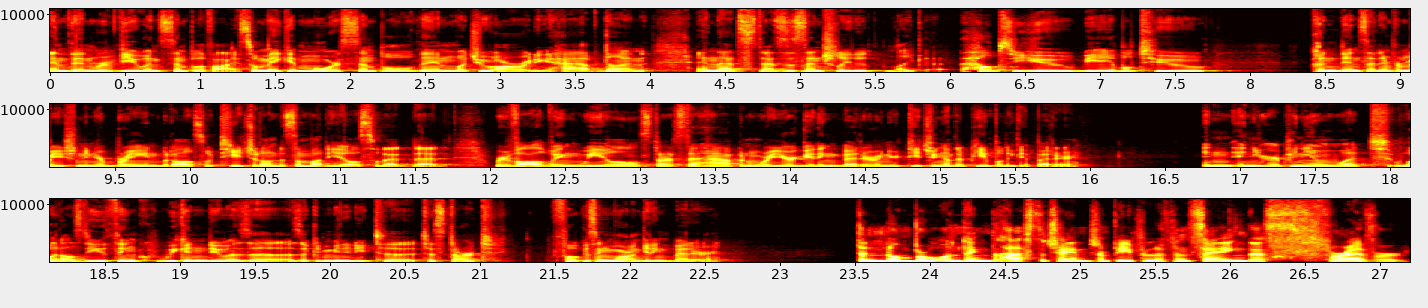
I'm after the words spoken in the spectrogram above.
and then review and simplify. So make it more simple than what you already have done, and that's that's essentially like helps you be able to condense that information in your brain, but also teach it onto somebody else so that that revolving wheel starts to happen where you're getting better and you're teaching other people to get better. In in your opinion, what what else do you think we can do as a as a community to to start focusing more on getting better? The number one thing that has to change, and people have been saying this forever,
